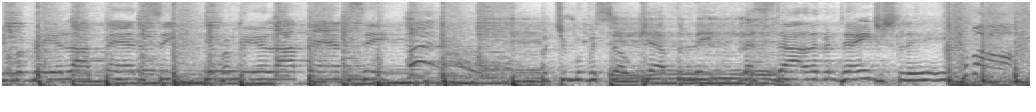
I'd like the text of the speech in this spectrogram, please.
You're a real life fantasy. You're a real life fantasy. Hey! But you're moving so carefully. Let's start living dangerously. Come on.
